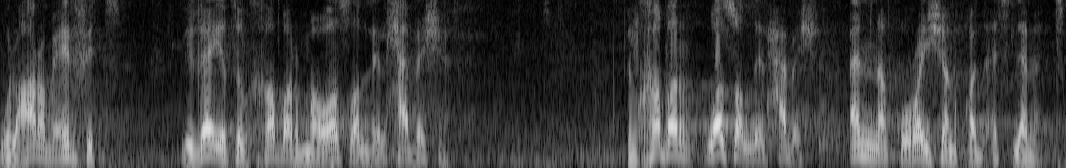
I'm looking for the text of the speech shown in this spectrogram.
والعرب عرفت لغاية الخبر ما وصل للحبشة. الخبر وصل للحبشه أن قريشا قد أسلمت.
